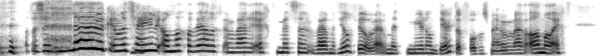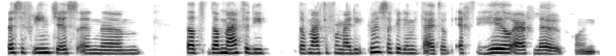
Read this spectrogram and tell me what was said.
wat is het leuk. En wat zijn jullie allemaal geweldig. En we waren echt met, z'n, waren met heel veel. We waren met meer dan dertig volgens mij. We waren allemaal echt beste vriendjes. En ehm, dat, dat, maakte die, dat maakte voor mij die kunstacademietijd ook echt heel erg leuk. Gewoon,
